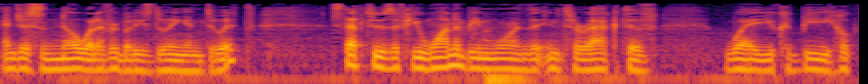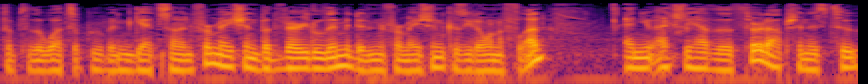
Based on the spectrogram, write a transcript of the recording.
and just know what everybody's doing and do it. Step two is if you want to be more in the interactive way, you could be hooked up to the WhatsApp group and get some information, but very limited information because you don't want to flood. And you actually have the third option is to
